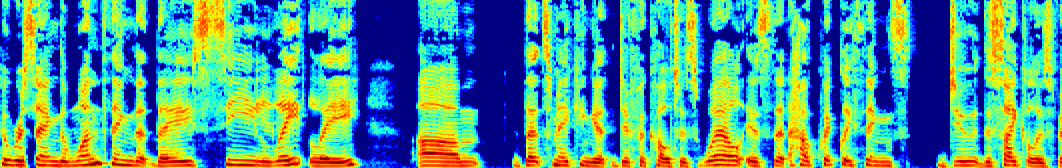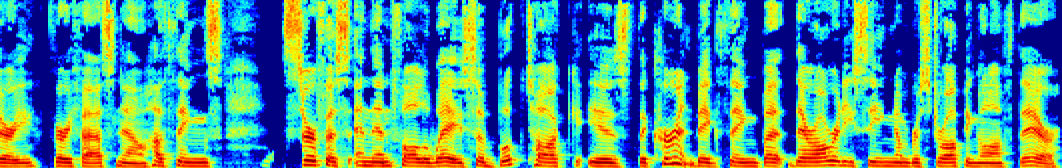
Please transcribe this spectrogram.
who were saying the one thing that they see lately um, that's making it difficult as well is that how quickly things do the cycle is very very fast now how things surface and then fall away. So BookTok is the current big thing but they're already seeing numbers dropping off there.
